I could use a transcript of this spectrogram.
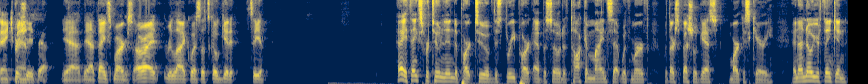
Thank you. Appreciate man. that. Yeah, yeah. Thanks, Marcus. All right, ReliaQuest. Let's go get it. See you. Hey, thanks for tuning in to part two of this three part episode of Talking Mindset with Murph with our special guest, Marcus Carey. And I know you're thinking,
